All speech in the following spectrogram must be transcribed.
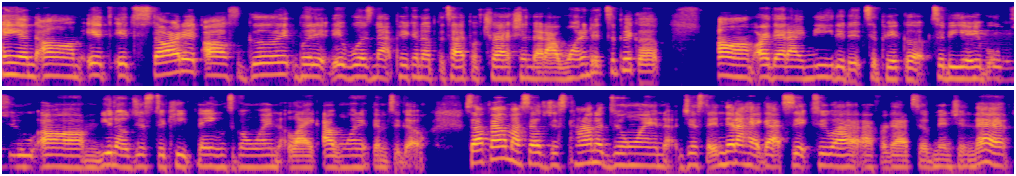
And um, it it started off good, but it, it was not picking up the type of traction that I wanted it to pick up. um, or that I needed it to pick up to be able mm. to, um, you know, just to keep things going like I wanted them to go. So I found myself just kind of doing just, and then I had got sick too. I, I forgot to mention that.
